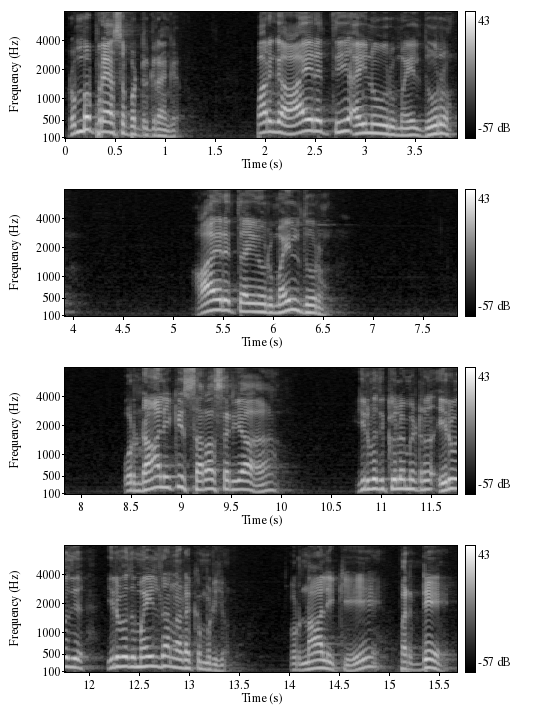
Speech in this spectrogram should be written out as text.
ரொம்ப பிரயாசப்பட்டிருக்கிறாங்க. பாருங்கள் ஆயிரத்தி ஐநூறு மைல் தூரம். ஆயிரத்தி ஐநூறு மைல் தூரம். ஒரு நாளைக்கு சராசரியாக இருபது கிலோமீட்டர் இருபது இருபது மைல் தான் நடக்க முடியும். ஒரு நாளைக்கு பர் டே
